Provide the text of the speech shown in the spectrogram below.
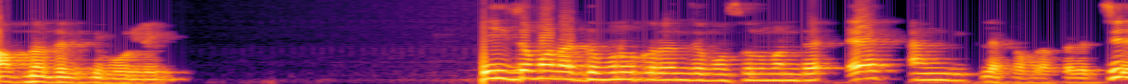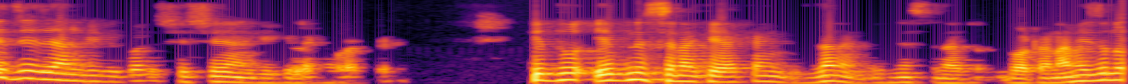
আপনাদেরকে বলি এই জমানাতে মনে করেন যে মুসলমানরা এক আঙ্গিক লেখাপড়া করে যে যে যে আঙ্গিকে করে সে সে আঙ্গিকে লেখাপড়া করে কিন্তু ইবনে সিনাকে এক আঙ্গিক জানেন ইবনে সিনার ঘটনা আমি এই জন্য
